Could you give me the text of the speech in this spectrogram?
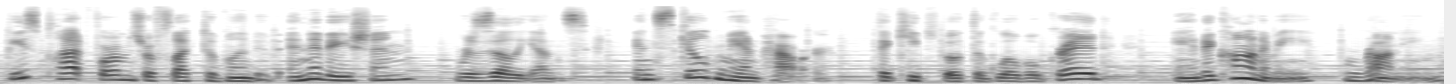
these platforms reflect a blend of innovation, resilience, and skilled manpower that keeps both the global grid and economy running.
